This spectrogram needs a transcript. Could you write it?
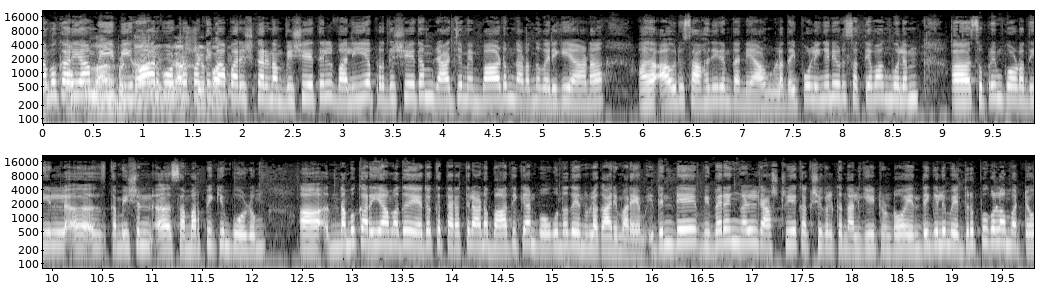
നമുക്കറിയാം ഈ ബീഹാർ വോട്ടർ പട്ടിക പരിഷ്കരണം വിഷയത്തിൽ വലിയ പ്രതിഷേധം രാജ്യമെമ്പാടും നടന്നു വരികയാണ് ആ- ഒരു സാഹചര്യം തന്നെയാണുള്ളത് ഇപ്പോൾ ഇങ്ങനെ ഒരു സത്യവാങ്മൂലം സുപ്രീം കോടതിയിൽ കമ്മീഷൻ സമർപ്പിക്കുമ്പോഴും നമുക്കറിയാം അത് ഏതൊക്കെ തരത്തിലാണ് ബാധിക്കാൻ പോകുന്നത് എന്നുള്ള കാര്യം അറിയാം. ഇതിന്റെ വിവരങ്ങൾ രാഷ്ട്രീയ കക്ഷികൾക്ക് നൽകിയിട്ടുണ്ടോ? എന്തെങ്കിലും എതിർപ്പുകളോ മറ്റോ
